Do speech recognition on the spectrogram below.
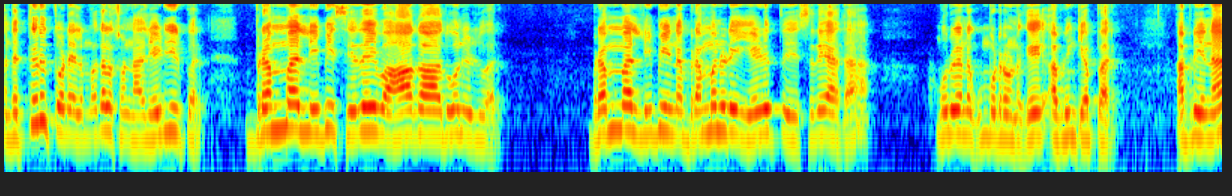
அந்த திருத்தொடையில் முதல்ல சொன்ன அதில் எழுதியிருப்பார். பிரம்ம லிபி சிதைவு ஆகாதோன்னு எழுதுவார். பிரம்ம லிபின பிரம்மனுடைய எழுத்து சிதையாதா? முருகனை கும்பிட்றவனுக்கு அப்படின்னு கேட்பார். அப்படின்னா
